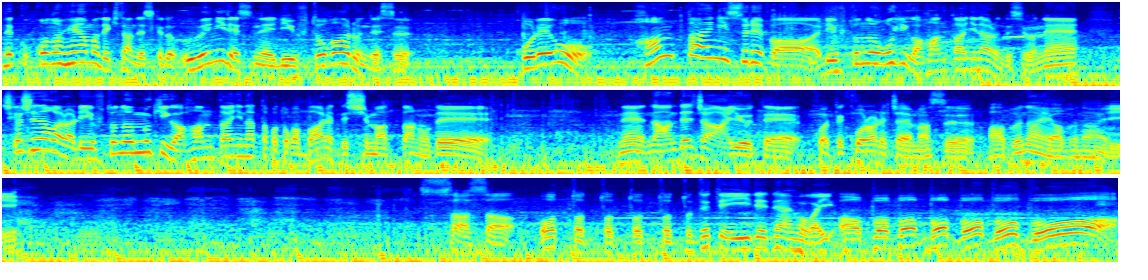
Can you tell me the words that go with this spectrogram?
でここの部屋まで来たんですけど上にですねリフトがあるんです。これを反対にすればリフトの動きが反対になるんですよね。しかしながらリフトの向きが反対になったことがバレてしまったのでねなんでじゃあ言うてこうやって来られちゃいます。危ない危ない。さあさあおっとっとっとっとっと出ていい出ない方がいい。あボボボボボボ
